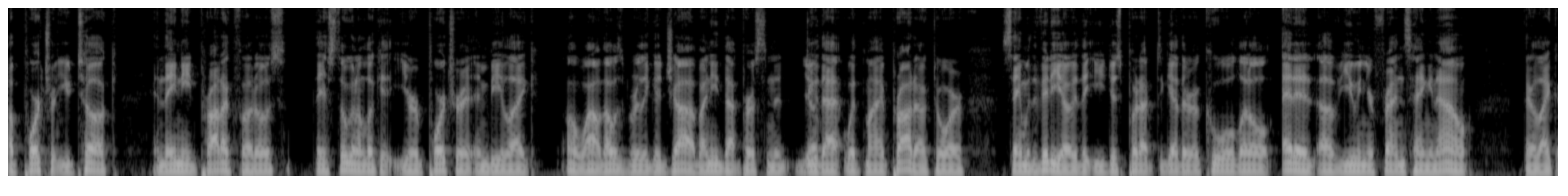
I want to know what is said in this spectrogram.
a portrait you took and they need product photos, they're still gonna look at your portrait and be like, "Oh wow, that was a really good job. I need that person to do Yep. that with my product." Or same with the video that you just put up together a cool little edit of you and your friends hanging out they're like,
